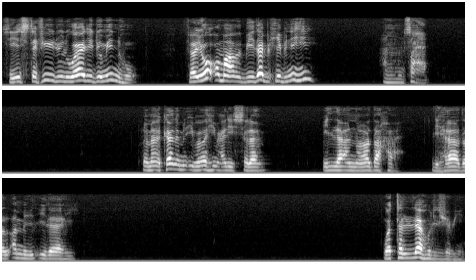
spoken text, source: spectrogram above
سيستفيد الوالد منه فيؤمر بذبح ابنه أمر صعب. فما كان من إبراهيم عليه السلام إلا أن رضخ لهذا الأمر الإلهي. وتلاه للجبين.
